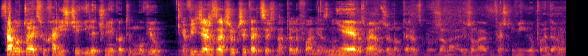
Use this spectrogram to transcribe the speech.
Samo to, jak słuchaliście, ile Czuniek o tym mówił. Widzisz, zaczął czytać coś na telefonie znowu. Nie, rozmawiam z żoną teraz, bo żona, żona właśnie mi opowiadała o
